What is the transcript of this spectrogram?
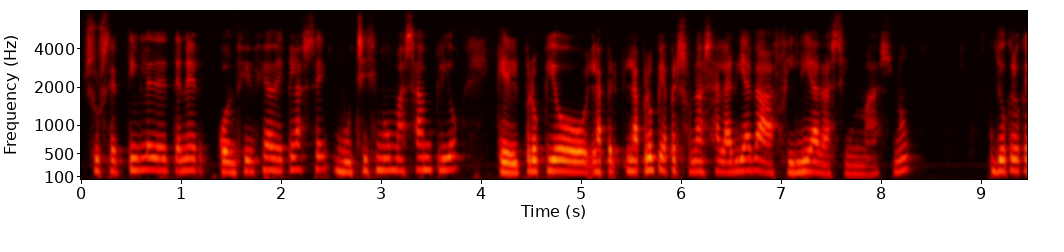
susceptible de tener conciencia de clase muchísimo más amplio que el propio, la, la propia persona asalariada afiliada sin más. ¿no? Yo creo que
